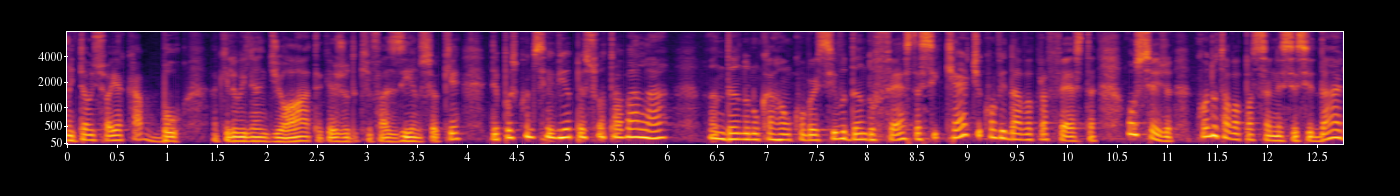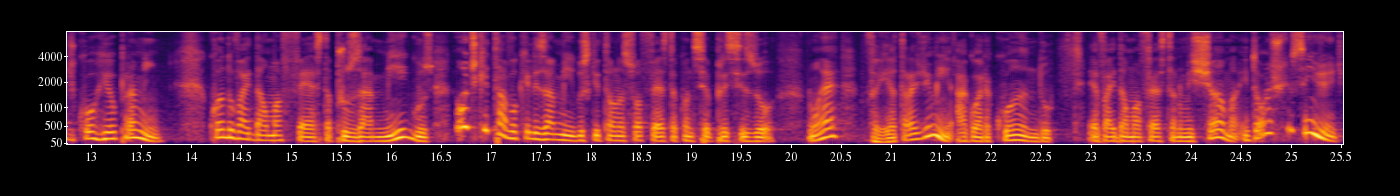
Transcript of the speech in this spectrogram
Então isso aí acabou. Aquele William idiota que ajuda que fazia, não sei o quê. Depois, quando você via, a pessoa estava lá, andando no carrão conversível, dando festa, sequer te convidava para festa. Ou seja, quando estava passando necessidade, correu para mim. Quando vai dar uma festa para os amigos, onde que estavam aqueles amigos que estão na sua festa quando você precisou? Não é? Veio atrás de mim. Agora, quando é, vai dar uma festa não me chama? Então, acho que sim, gente.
